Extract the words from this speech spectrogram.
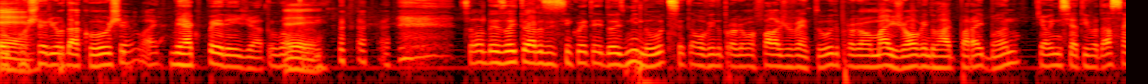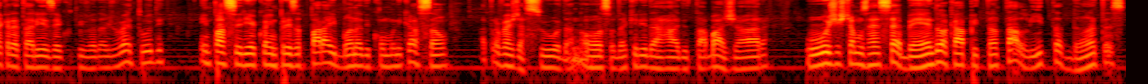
pé. posterior da coxa, mas me recuperei já, tô voltando. É. São 18 horas e 52 minutos. Você está ouvindo o programa Fala Juventude, o programa mais jovem do Rádio Paraibano, que é uma iniciativa da Secretaria Executiva da Juventude, em parceria com a empresa Paraibana de Comunicação, através da sua, da nossa, da querida Rádio Tabajara. Hoje estamos recebendo a capitã Talita Dantas,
